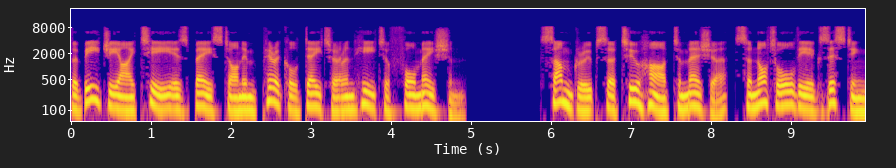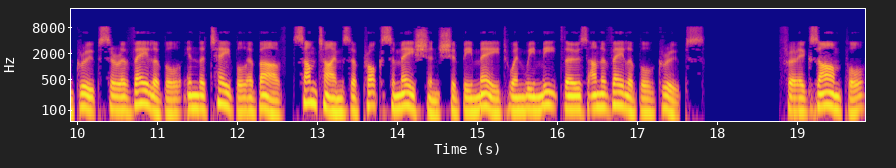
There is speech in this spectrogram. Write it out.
The BGIT is based on empirical data and heat of formation. Some groups are too hard to measure, so not all the existing groups are available in the table above. Sometimes approximation should be made when we meet those unavailable groups. For example,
